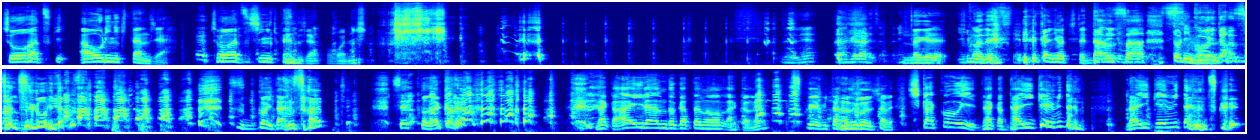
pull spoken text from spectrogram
挑発き、煽りに来たんじゃ。挑発しに来たんじゃ、ここに。でね、投げられちゃったね。だけで、床今でに落ちて床に落ちて、ダンサー、トリム。すごいダンサーすごいダンサー。すっごいダンサーって。セットだから。なんかアイランド型の、なんかね、机みたいなところで喋る。四角い、なんか台形みたいな、台形みたいな机。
